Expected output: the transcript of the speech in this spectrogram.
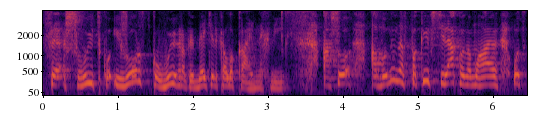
це швидко і жорстко виграти декілька локальних війн. А що а вони навпаки всіляко намагають. От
